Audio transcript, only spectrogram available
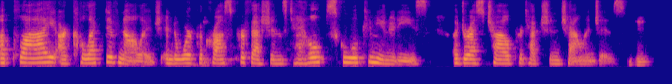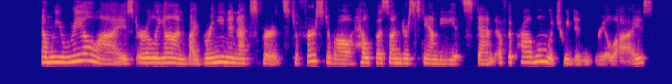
apply our collective knowledge and to work mm-hmm. across professions to help school communities address child protection challenges. Mm-hmm. And we realized early on by bringing in experts to, first of all, help us understand the extent of the problem, which we didn't realize,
